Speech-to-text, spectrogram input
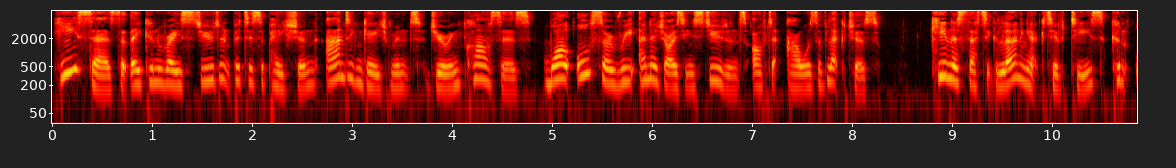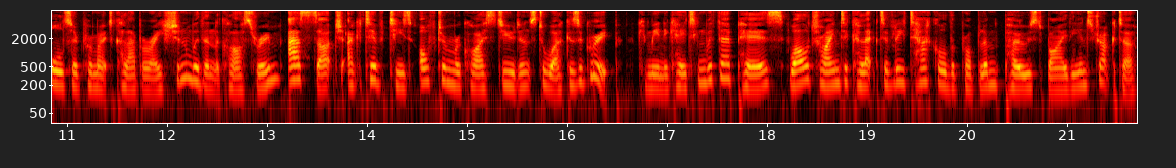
he says that they can raise student participation and engagement during classes, while also re energising students after hours of lectures. Kinesthetic learning activities can also promote collaboration within the classroom. As such, activities often require students to work as a group, communicating with their peers while trying to collectively tackle the problem posed by the instructor.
